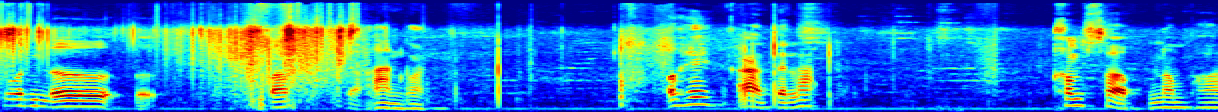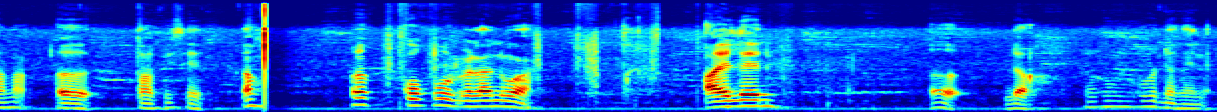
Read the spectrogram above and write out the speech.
คนเออเออปั๊บจะอ่านก่อน โอเค อ่านเสร็จละคำศัพท์นำพาลักเออตอนพิเศษ เอ้า เออกูพูดไปแล้วนี่ว่าไอเลนเออเดี๋ยวแล้วกูพูดยังไงเนี่ย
